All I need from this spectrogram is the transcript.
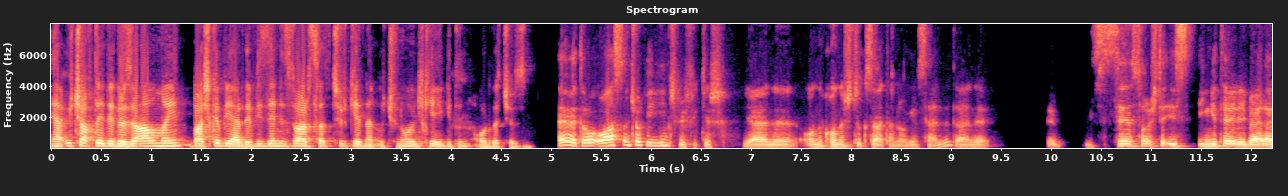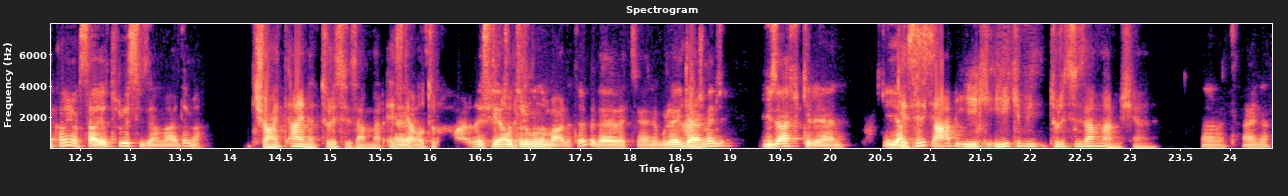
Yani 3 haftayı da göze almayın. Başka bir yerde vizeniz varsa Türkiye'den uçun o ülkeye gidin orada çözün. Evet o, o aslında çok ilginç bir fikir. Yani onu konuştuk zaten o gün seninle de hani senin sonuçta İngiltere ile bir alakan yok. Sadece turist vizen var değil mi? Şu an aynen turist vizem var. Eskiden Evet. oturum vardı. Eskiden Şimdi turist- oturumunun vardı tabii de evet. Yani buraya Ha, gelmen güzel fikir yani. İyi. Kesinlikle abi iyi ki, iyi ki bir turist vizem varmış yani. Evet aynen.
